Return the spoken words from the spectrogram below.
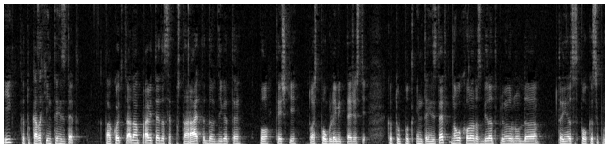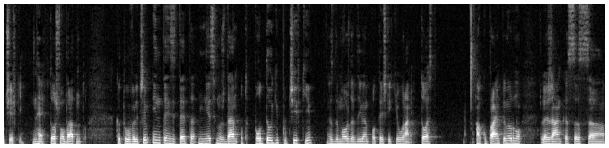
И като казах интензитет, това, което трябва да направите е да се постараете да вдигате по-тежки, т.е. по-големи тежести. Като под интензитет много хора разбират, примерно, да тренират с по-къси почивки. Не, точно обратното. Като увеличим интензитета, ние се нуждаем от по-дълги почивки, за да може да вдигнем по-тежки килограми. Тоест, ако правим, примерно, лежанка с, а,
